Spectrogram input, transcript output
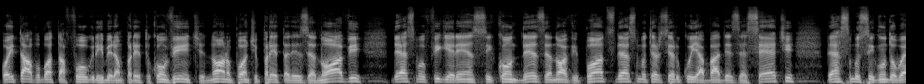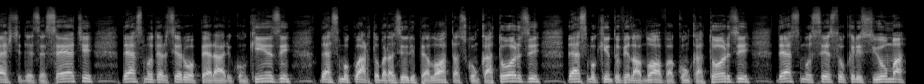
oitavo Botafogo de Ribeirão Preto com 20, nono Ponte Preta 19, décimo Figueirense com 19 pontos, décimo terceiro Cuiabá 17, décimo segundo Oeste 17, décimo terceiro Operário com 15, 14 Brasil de Pelotas com 14, 15 Vila Nova com 14, 16 Criciúma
